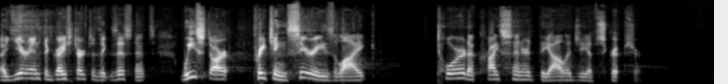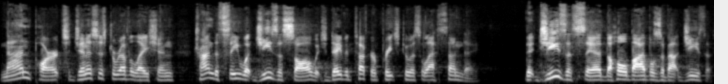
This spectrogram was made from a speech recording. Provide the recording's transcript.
a year into Grace Church's existence, we start preaching series like Toward a Christ Centered Theology of Scripture. Nine parts, Genesis to Revelation, trying to see what Jesus saw, which David Tucker preached to us last Sunday that Jesus said the whole Bible's about Jesus.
